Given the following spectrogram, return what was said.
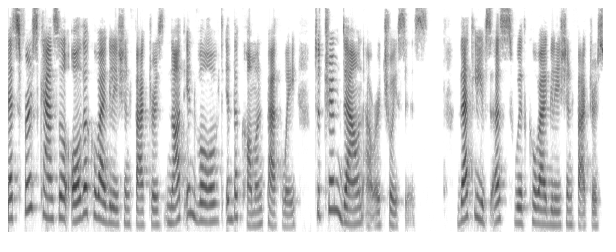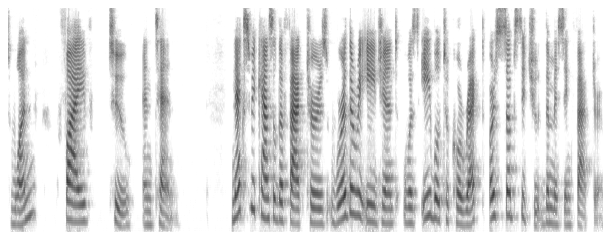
Let's first cancel all the coagulation factors not involved in the common pathway to trim down our choices. That leaves us with coagulation factors 1, 5, 2, and 10. Next, we cancel the factors where the reagent was able to correct or substitute the missing factor.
